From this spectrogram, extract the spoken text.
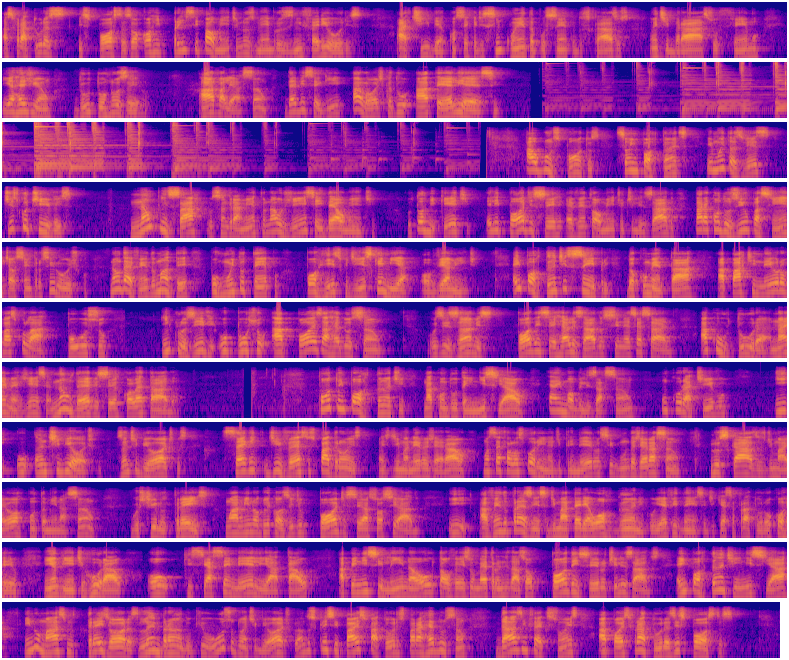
as fraturas expostas ocorrem principalmente nos membros inferiores. A tíbia, com cerca de 50% dos casos, antebraço, fêmur e a região do tornozelo. A avaliação deve seguir a lógica do ATLS, Alguns pontos são importantes e muitas vezes discutíveis. Não pensar o sangramento na urgência idealmente. O torniquete ele pode ser eventualmente utilizado para conduzir o paciente ao centro cirúrgico, não devendo manter por muito tempo por risco de isquemia, obviamente. É importante sempre documentar a parte neurovascular, pulso, inclusive o pulso após a redução. Os exames podem ser realizados se necessário. A cultura na emergência não deve ser coletada. Ponto importante na conduta inicial é a imobilização, um curativo e o antibiótico. Os antibióticos seguem diversos padrões, mas de maneira geral, uma cefalosporina de primeira ou segunda geração. Nos casos de maior contaminação, Gustilo 3, um aminoglicosídeo pode ser associado e, havendo presença de material orgânico e evidência de que essa fratura ocorreu em ambiente rural ou que se assemelhe a tal, a penicilina ou talvez o metronidazol podem ser utilizados. É importante iniciar em no máximo 3 horas, lembrando que o uso do antibiótico é um dos principais fatores para a redução das infecções após fraturas expostas.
